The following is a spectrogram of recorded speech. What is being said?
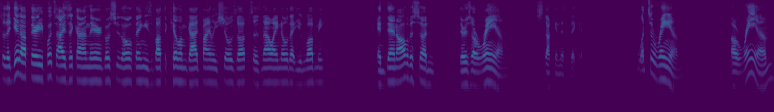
So they get up there. He puts Isaac on there, goes through the whole thing. He's about to kill him. God finally shows up, says, Now I know that you love me. And then all of a sudden, there's a ram stuck in the thicket. What's a ram? A ram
